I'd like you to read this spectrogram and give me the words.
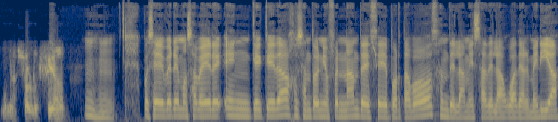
una solución. Pues eh, veremos a ver en qué queda. José Antonio Fernández, eh, portavoz de la Mesa del Agua de Almería.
